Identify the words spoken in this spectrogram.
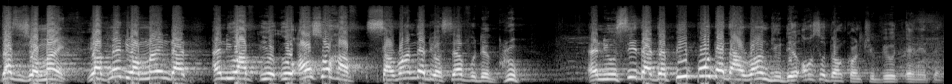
That is your mind. You have made your mind that, and you have you, you also have surrounded yourself with a group. And you see that the people that are around you, they also don't contribute anything.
